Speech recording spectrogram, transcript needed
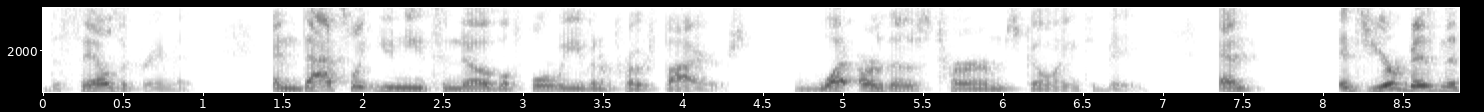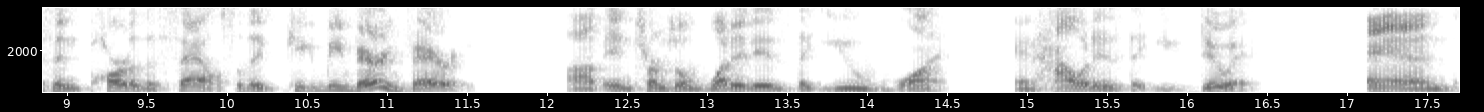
the sales agreement. And that's what you need to know before we even approach buyers. What are those terms going to be? And it's your business and part of the sale. So they can be very varied um, in terms of what it is that you want and how it is that you do it. And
